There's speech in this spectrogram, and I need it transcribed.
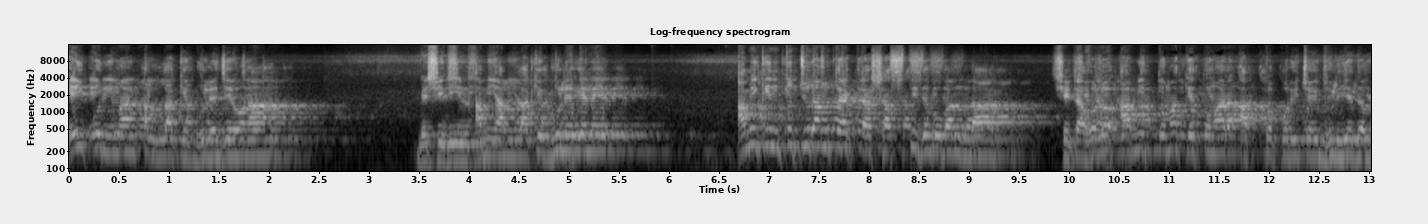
এই পরিমাণ আল্লাহকে ভুলে যেও না। বেশি দিন আমি আল্লাহকে ভুলে গেলে আমি কিন্তু চূড়ান্ত একটা শাস্তি দেব বান্দা। সেটা হলো, আমি তোমাকে তোমার আত্মপরিচয় ভুলিয়ে দেব।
